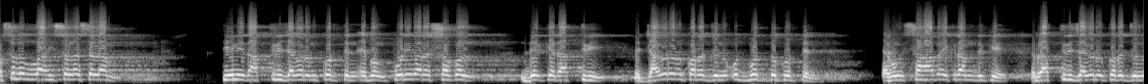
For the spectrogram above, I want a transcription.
রসুল্লাহ সাল্লাম তিনি রাত্রি জাগরণ করতেন এবং পরিবারের সকলদেরকে রাত্রি জাগরণ করার জন্য উদ্বুদ্ধ করতেন এবং সাহাবা ইকরামদেরকে রাত্রি জাগরণ করার জন্য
